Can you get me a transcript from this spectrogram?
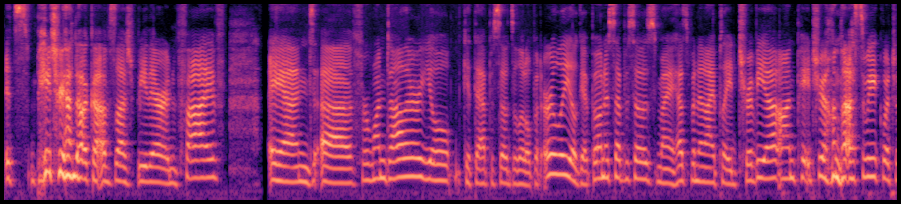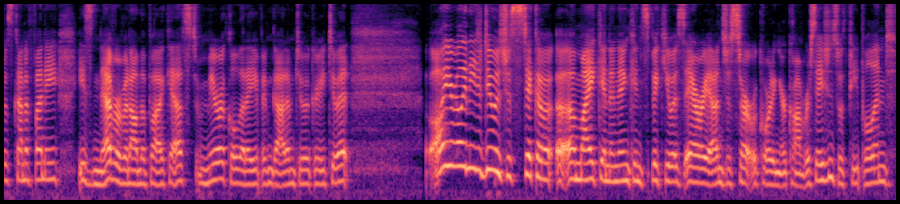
it's patreon.com slash be there in five. And uh, for one dollar, you'll get the episodes a little bit early. You'll get bonus episodes. My husband and I played trivia on Patreon last week, which was kind of funny. He's never been on the podcast. Miracle that I even got him to agree to it all you really need to do is just stick a, a mic in an inconspicuous area and just start recording your conversations with people and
